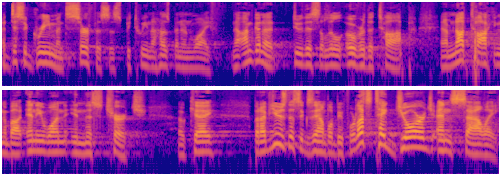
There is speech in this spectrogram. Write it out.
a disagreement surfaces between a husband and wife. Now, I'm going to do this a little over the top, and I'm not talking about anyone in this church, okay? But I've used this example before. Let's take George and Sally.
